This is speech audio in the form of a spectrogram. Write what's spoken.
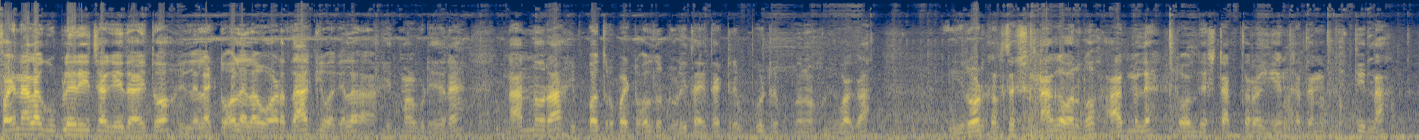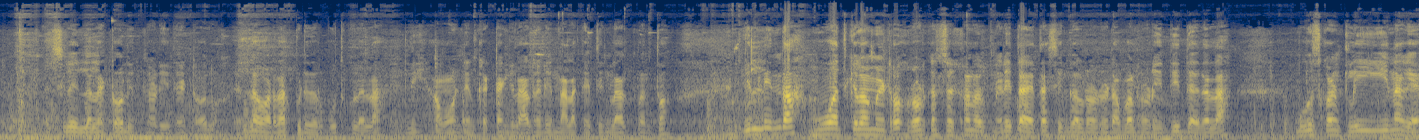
ಫೈನಲಾಗಿ ಆಗಿ ಹುಬ್ಳಿ ರೀಚ್ ಆಗಿದ್ದಾಯ್ತು ಇಲ್ಲೆಲ್ಲ ಟೋಲ್ ಎಲ್ಲ ಹೊಡೆದಾಕಿ ಇವಾಗೆಲ್ಲ ಇದು ಮಾಡಿಬಿಟ್ಟಿದ್ದಾರೆ ನಾನ್ನೂರ ಇಪ್ಪತ್ತು ರೂಪಾಯಿ ಟೋಲ್ ದುಡ್ಡು ಉಳಿತೈತೆ ಟ್ರಿಪ್ಗೂ ಟ್ರಿಪ್ಗೂ ಇವಾಗ. ಈ ರೋಡ್ ಕನ್ಸ್ಟ್ರಕ್ಷನ್ ಆಗೋವರೆಗೂ ಆದಮೇಲೆ ಟೋಲ್ ಎಷ್ಟು ಹಾಕ್ತಾರೋ ಏನು ಕಥೆನೂ ಗೊತ್ತಿಲ್ಲ. ಆ್ಯಕ್ಚುಲಿ ಇಲ್ಲೆಲ್ಲ ಟೋಲ್ ಇತ್ತು ನೋಡಿ, ಇದೆ ಟೋಲು. ಎಲ್ಲ ಹೊಡೆದಾಕ್ಬಿಟ್ಟಿದ್ದಾರೆ ಬೂತ್ಗಳೆಲ್ಲ. ಇಲ್ಲಿ ಅಮೌಂಟ್ ಏನು ಕಟ್ಟಂಗಿಲ್ಲ. ಆಲ್ರೆಡಿ ನಾಲ್ಕೈದು ತಿಂಗಳಾಗಿ ಬಂತು. ಇಲ್ಲಿಂದ ಮೂವತ್ತು ಕಿಲೋಮೀಟ್ರು ರೋಡ್ ಕನ್ಸ್ಟ್ರಕ್ಷನ್ ಅವ್ರಿಗೆ ನಡೀತಾ ಐತೆ ಸಿಂಗಲ್ ರೋಡು ಡಬಲ್ ರೋಡ್ ಇದ್ದಿದ್ದೆ ಅದೆಲ್ಲ ಮುಗಿಸ್ಕೊಂಡು ಕ್ಲೀನಾಗೆ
